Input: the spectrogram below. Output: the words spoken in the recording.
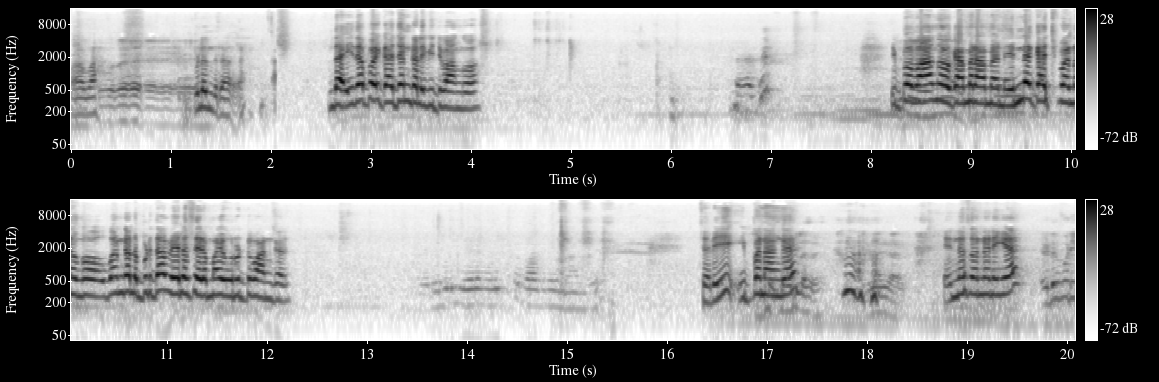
வா வா. விழுந்துடாத இந்த இதை போய் கஜன் கழுவிட்டு வாங்கோ. இப்ப வாங்க கேமராமேன் என்ன கேட்ச் பண்ணுங்க? உவன்கள் இப்படிதான் வேலை செய்யற மாதிரி உருட்டுவான்கள். சரி இப்ப நாங்க என்ன சொன்னீங்க எடுபடி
